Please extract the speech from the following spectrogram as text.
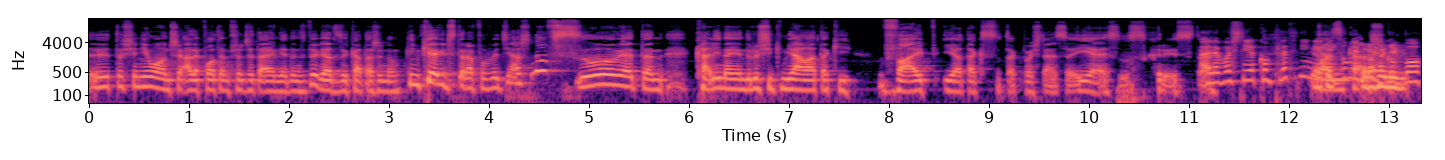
y, to się nie łączy, ale potem przeczytałem jeden z wywiad z Katarzyną Klimkiewicz, która powiedziała, że no w sumie ten Kalina Jędrusik miała taki vibe i ja tak, tak pomyślałem sobie, Jezus Chryste. Ale właśnie ja kompletnie nie rozumiem trochę tego, nie- bo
